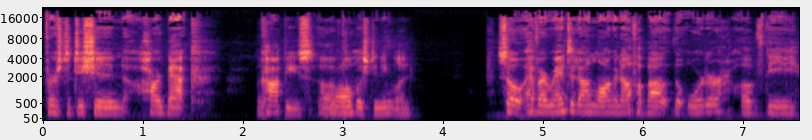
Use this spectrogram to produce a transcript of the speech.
first edition hardback copies uh, published in England. So, have I ranted on long enough about the order of the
